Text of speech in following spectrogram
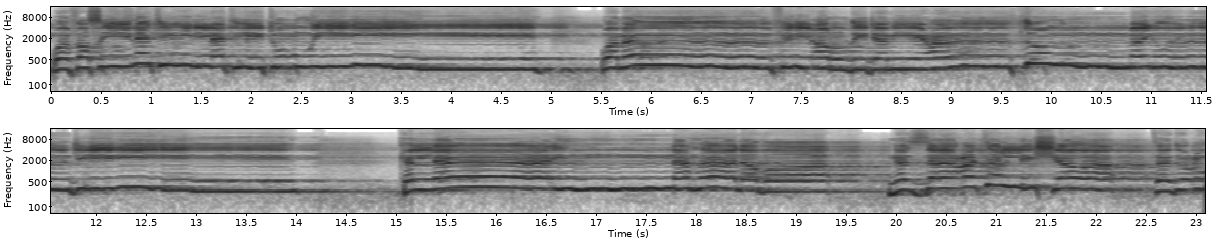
وفصيلته التي تؤويه. ومن في الأرض جميعا ثم ينجيه. كلا إنها لظى نزاعة للشوى تدعو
